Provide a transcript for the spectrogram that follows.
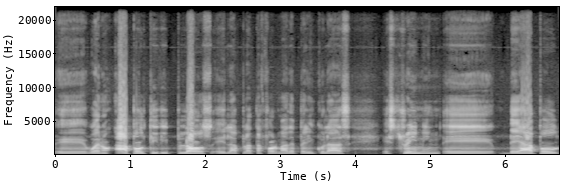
eh, bueno, Apple TV Plus, la plataforma de películas streaming de Apple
